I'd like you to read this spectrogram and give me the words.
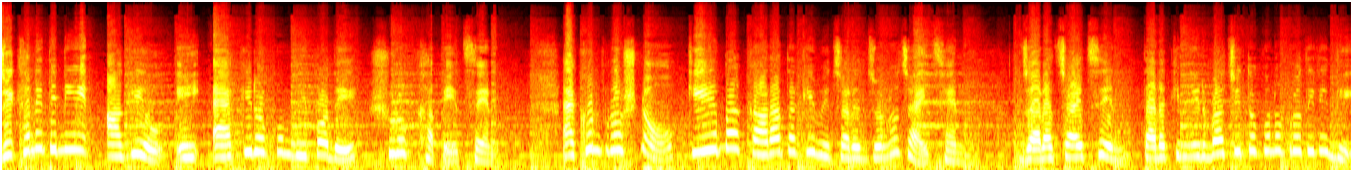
যেখানে তিনি আগেও এই একই রকম বিপদে সুরক্ষা পেয়েছেন। এখন প্রশ্ন, কে বা কারা তাকে বিচারের জন্য চাইছেন? যারা চাইছেন, তারা কি নির্বাচিত কোনো প্রতিনিধি?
